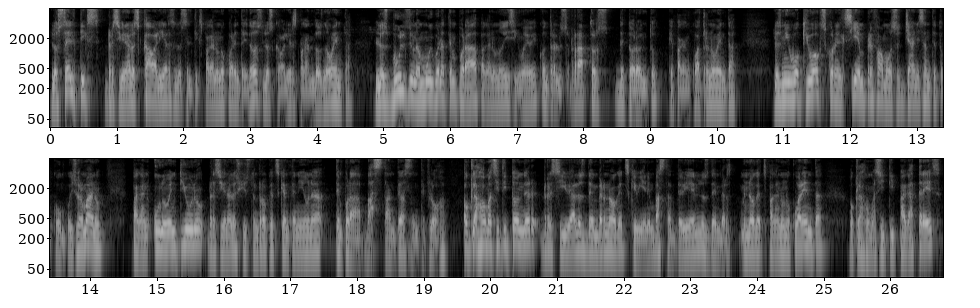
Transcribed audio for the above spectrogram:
Los Celtics reciben a los Cavaliers, los Celtics pagan 1.42, los Cavaliers pagan 2.90. Los Bulls de una muy buena temporada pagan 1.19 contra los Raptors de Toronto, que pagan 4.90. Los Milwaukee Bucks con el siempre famoso Giannis Antetokounmpo y su hermano pagan 1.21, reciben a los Houston Rockets que han tenido una temporada bastante, bastante floja. Oklahoma City Thunder recibe a los Denver Nuggets que vienen bastante bien, los Denver Nuggets pagan 1.40, Oklahoma City paga 3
